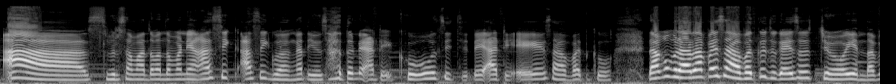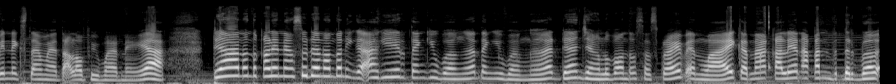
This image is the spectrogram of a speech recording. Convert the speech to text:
Us bersama teman-teman yang asik-asik banget ya. Satu nih adikku, si Jede adik sahabatku. Nah, aku berharap ya sahabatku juga bisa join, tapi next time ya tak lobby mana ya. Dan untuk kalian yang sudah nonton hingga akhir, thank you banget, thank you banget dan jangan lupa untuk subscribe and like karena kalian akan terba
